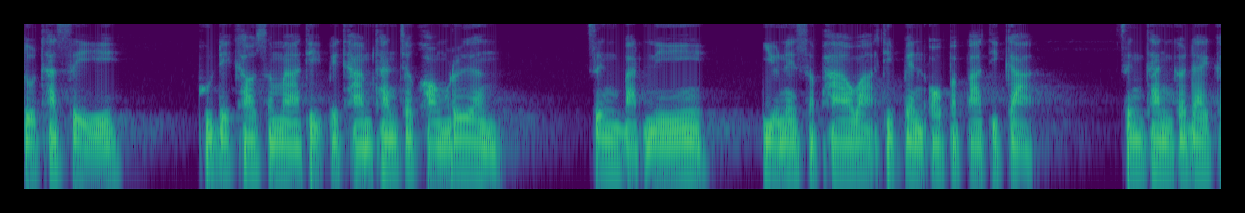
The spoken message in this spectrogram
ตุทัศสีผู้ได้เข้าสมาธิไปถามท่านเจ้าของเรื่อง ซึ่งบัดนี้อยู่ในสภาวะที่เป็นโอปปาติกะ ซึ่งท่านก็ได้ก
